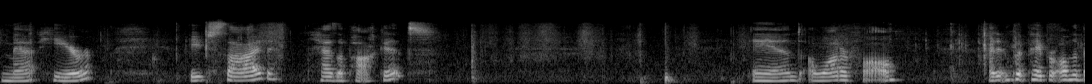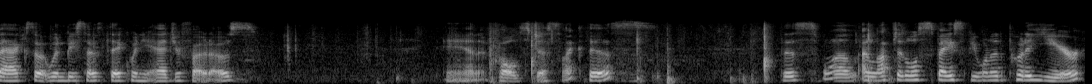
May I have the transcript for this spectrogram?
mat here. Each side has a pocket and a waterfall. I didn't put paper on the back so it wouldn't be so thick when you add your photos. And it folds just like this. This one, I left a little space if you wanted to put a year.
